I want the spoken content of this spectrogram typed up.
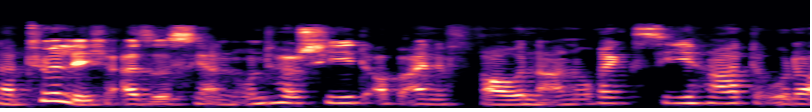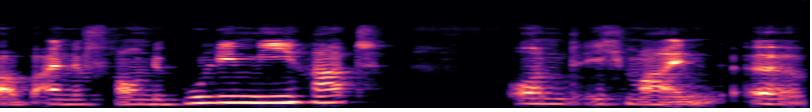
Natürlich, also es ist ja ein Unterschied, ob eine Frau eine Anorexie hat oder ob eine Frau eine Bulimie hat. Und ich meine, äh,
